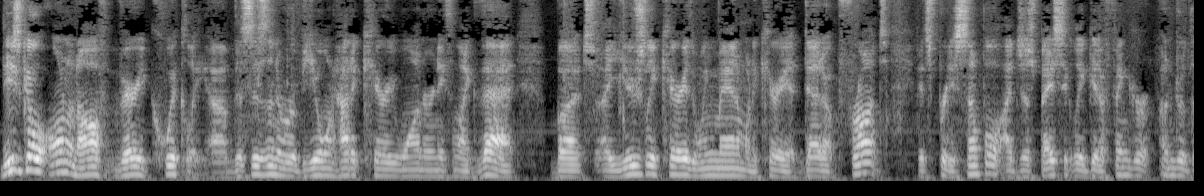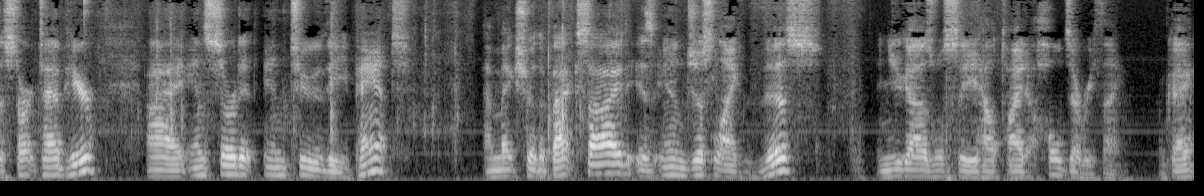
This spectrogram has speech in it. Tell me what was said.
These go on and off very quickly. Uh, this isn't a review on how to carry one or anything like that, but I usually carry the Wingman. I'm going to carry it dead up front. It's pretty simple. I just basically get a finger under the start tab here. I insert it into the pant and make sure the back side is in just like this and you guys will see how tight it holds everything okay?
